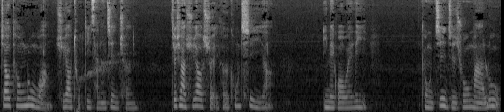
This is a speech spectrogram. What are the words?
交通路网需要土地才能建成，就像需要水和空气一样。以美国为例，统计指出，马路、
